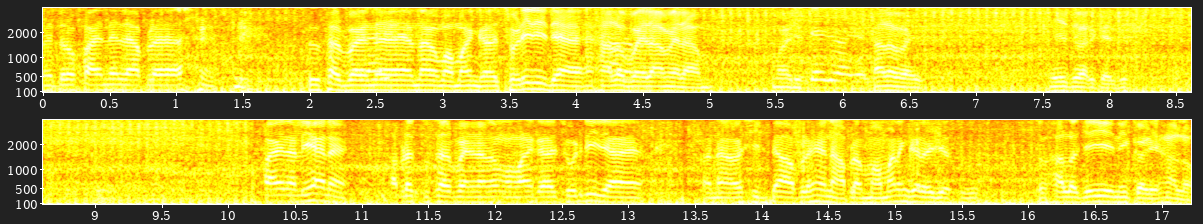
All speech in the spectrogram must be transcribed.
મિત્રો ફાઇનલી આપણે તુષારભાઈને એમના મામાના ઘરે છોડી દીધા. હાલો ભાઈ રામે રામ મળી હાલો ભાઈ. એ દ્વારકાથી ફાઇનલી હે ને? આપણે તુષારભાઈના મામાના ઘરે છોડી દીધા અને હવે સીધા આપણે છે ને આપણા મામાના ઘરે જશું. તો હાલો જઈએ નીકળીએ હાલો.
